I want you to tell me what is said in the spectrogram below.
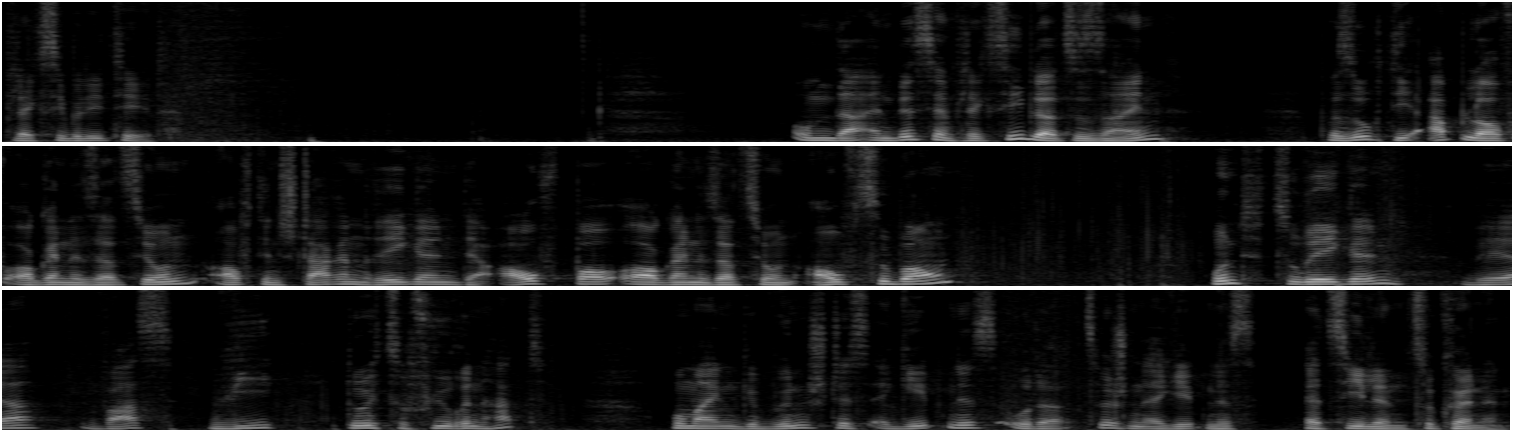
Flexibilität. Um da ein bisschen flexibler zu sein, versucht die Ablauforganisation auf den starren Regeln der Aufbauorganisation aufzubauen und zu regeln, wer was wie durchzuführen hat, um ein gewünschtes Ergebnis oder Zwischenergebnis erzielen zu können.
